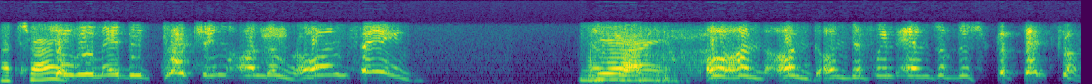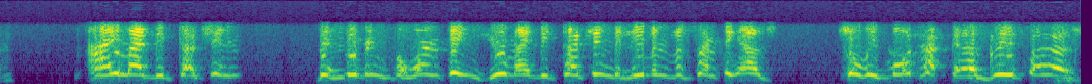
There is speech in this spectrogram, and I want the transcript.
That's right. So we may be touching on the wrong thing. That's Yeah. right. or on, on, on different ends of the spectrum. I might be touching, believing for one thing. You might be touching, believing for something else. So we both have to agree first.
